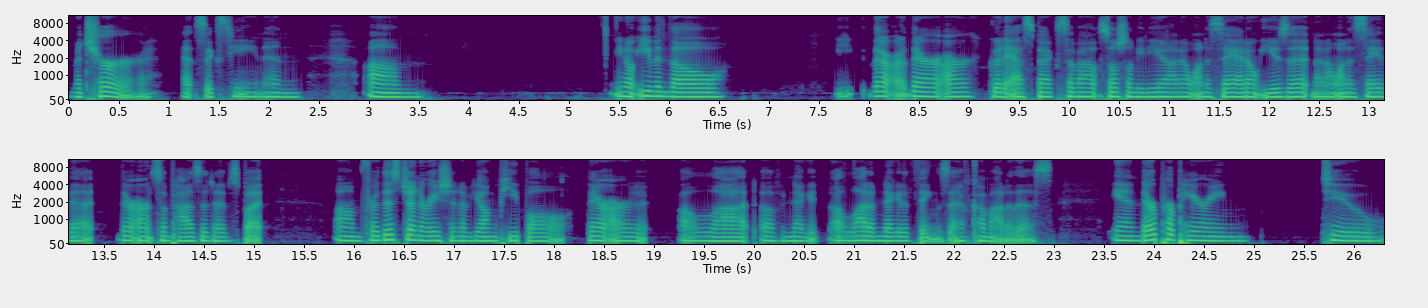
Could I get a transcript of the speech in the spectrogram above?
mature at 16 and um, you know even though there are there are good aspects about social media. I don't want to say I don't use it and I don't want to say that there aren't some positives but um, for this generation of young people there are a lot of negative a lot of negative things that have come out of this. And they're preparing to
